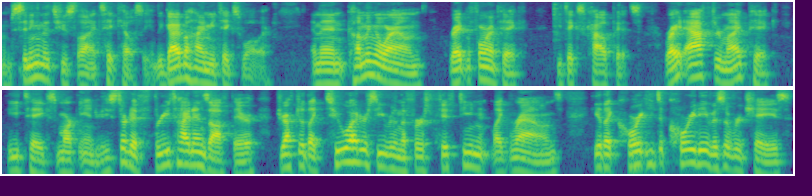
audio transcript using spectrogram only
I'm sitting in the two slot. I take Kelce. The guy behind me takes Waller, and then coming around right before my pick, he takes Kyle Pitts. Right after my pick, he takes Mark Andrews. He started three tight ends off there, drafted like two wide receivers in the first 15 like rounds. He had like Corey, he took Corey Davis over Chase.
